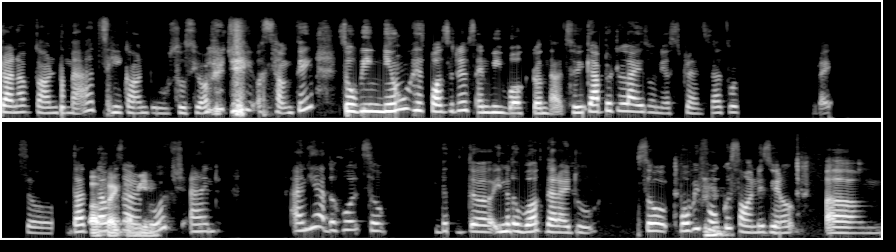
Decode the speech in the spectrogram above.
pranav can't do maths he can't do sociology or something so we knew his positives and we worked on that so you capitalize on your strengths that's what right so that that was Perfect. I our mean- approach and and yeah the whole so the, the you know the work that i do so what we Mhm. focus on is you know um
